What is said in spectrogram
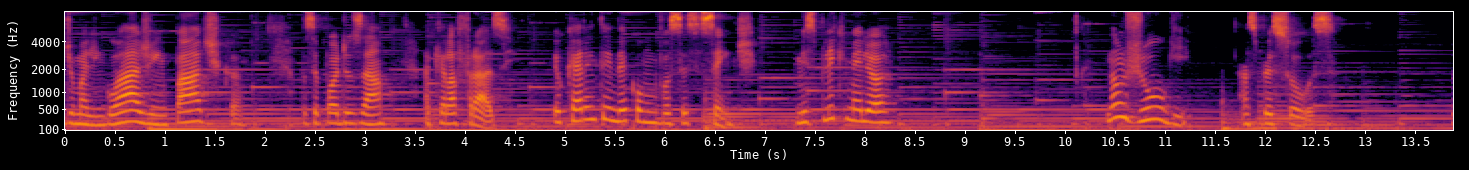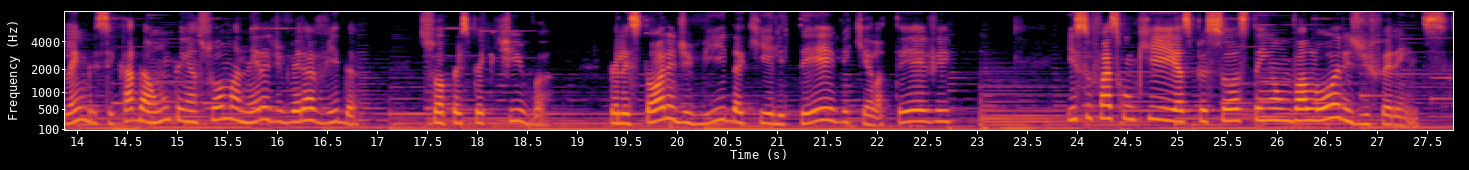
de uma linguagem empática, você pode usar aquela frase: Eu quero entender como você se sente. Me explique melhor. Não julgue as pessoas. Lembre-se, cada um tem a sua maneira de ver a vida, sua perspectiva, pela história de vida que ele teve, que ela teve. Isso faz com que as pessoas tenham valores diferentes.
